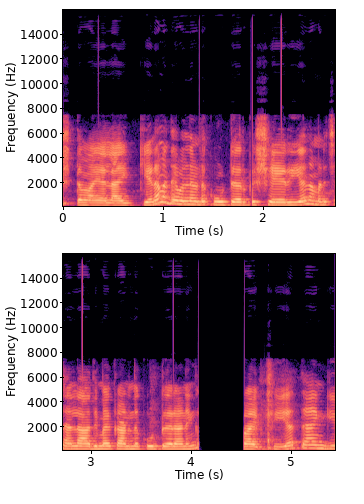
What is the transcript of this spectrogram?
ഇഷ്ടമായ ലൈക്ക് ചെയ്യണം. അതേപോലെ നമ്മുടെ കൂട്ടുകാർക്ക് ഷെയർ ചെയ്യുക. നമ്മുടെ ചാനൽ ആദ്യമായി കാണുന്ന കൂട്ടുകാരാണെങ്കിൽ സബ്സ്ക്രൈബ് ചെയ്യുക. താങ്ക്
